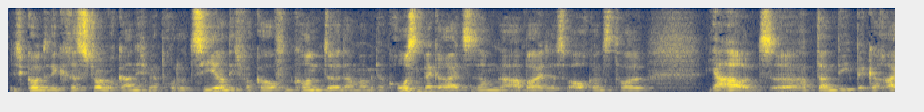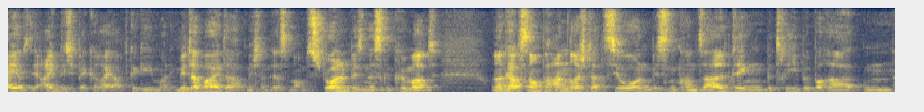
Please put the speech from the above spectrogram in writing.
ich konnte die Christstollen noch gar nicht mehr produzieren, die ich verkaufen konnte. Da haben wir mit einer großen Bäckerei zusammengearbeitet, das war auch ganz toll. Ja, und äh, habe dann die Bäckerei, also die eigentliche Bäckerei abgegeben an die Mitarbeiter, habe mich dann erstmal ums Stollenbusiness gekümmert. Und dann gab es noch ein paar andere Stationen, ein bisschen Consulting, Betriebe beraten,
